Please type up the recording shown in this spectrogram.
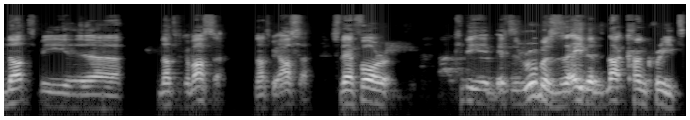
not to be uh, not to become asa, not to be asa. So therefore, be, if the rumors that Adam is not concrete,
